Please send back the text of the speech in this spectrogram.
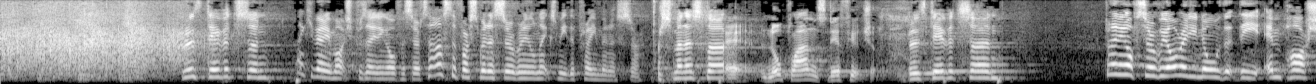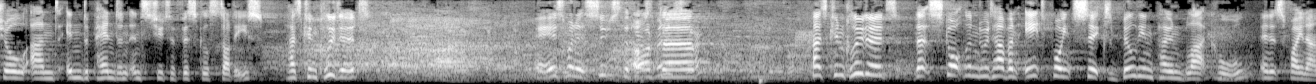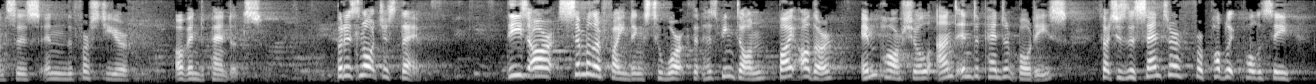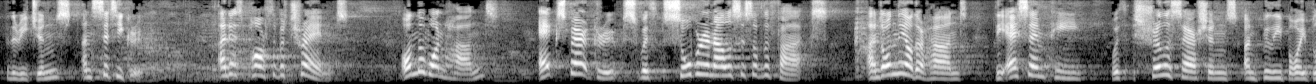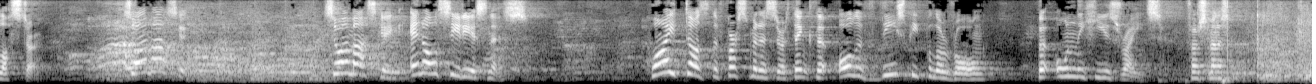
Ruth Davidson. Thank you very much, Presiding Officer. To ask the First Minister when he will next meet the Prime Minister. First Minister. Uh, no plans, near future. Ruth Davidson. Presiding Officer, we already know that the impartial and independent Institute of Fiscal Studies has concluded it is when it suits the First Order. Minister has concluded that Scotland would have an £8.6 billion black hole in its finances in the first year of independence. But it's not just them. These are similar findings to work that has been done by other impartial and independent bodies, such as the Centre for Public Policy for the Regions and Citigroup. And it's part of a trend. On the one hand, expert groups with sober analysis of the facts, and on the other hand, the SNP with shrill assertions and bully boy bluster. So I'm asking, so I'm asking, in all seriousness, Why does the First Minister think that all of these people are wrong, but only he is right? First Minister.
